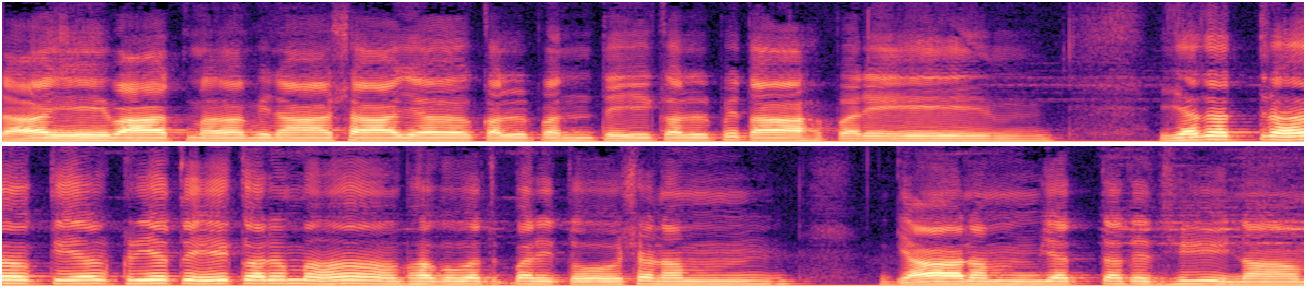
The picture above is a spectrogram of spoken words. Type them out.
त एवात्मविनाशाय कल्पन्ते कल्पिताः परे। यदत्र क्रियते कर्म भगवत्परितोषणं ज्ञानं यत्तदधीनां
